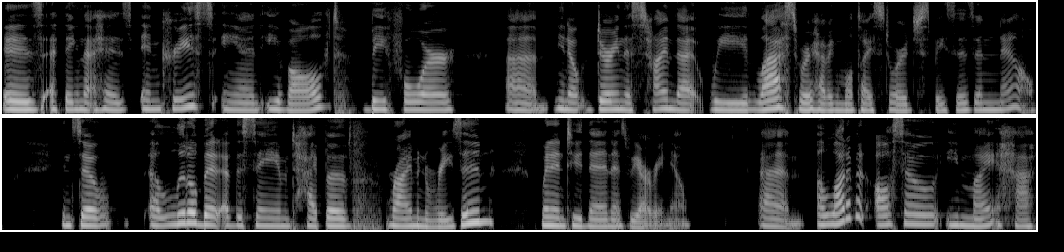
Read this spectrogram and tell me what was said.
is a thing that has increased and evolved before um, you know, during this time that we last were having multi storage spaces and now. And so a little bit of the same type of rhyme and reason went into then as we are right now. Um, a lot of it also, you might have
